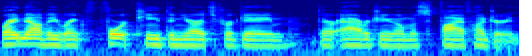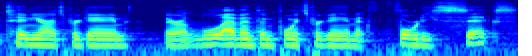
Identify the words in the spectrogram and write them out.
Right now they rank 14th in yards per game. They're averaging almost 510 yards per game. They're 11th in points per game at 46,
